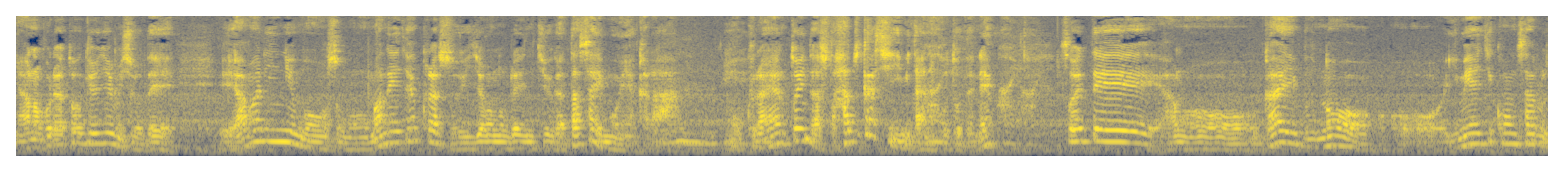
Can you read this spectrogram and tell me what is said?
あのこれは東京事務所でえーあまりにもそのマネージャークラス以上の連中がダサいもんやから、もうクライアントに出すと恥ずかしいみたいなことでね、それであの外部のおイメージコンサル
